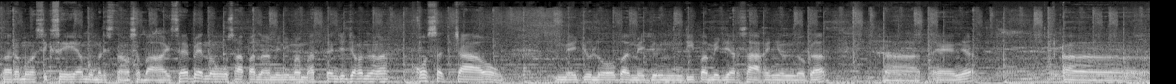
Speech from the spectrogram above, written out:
para mga 6 a.m. umalis na ako sa bahay 7 nung usapan namin ni ma'am at nandiyan dyan na ako sa Chaong medyo looban medyo hindi familiar sa akin yung lugar. At ayan nga ah,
